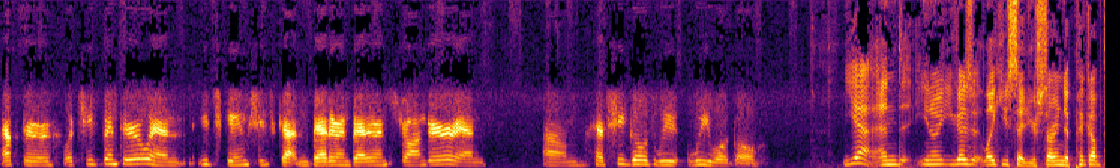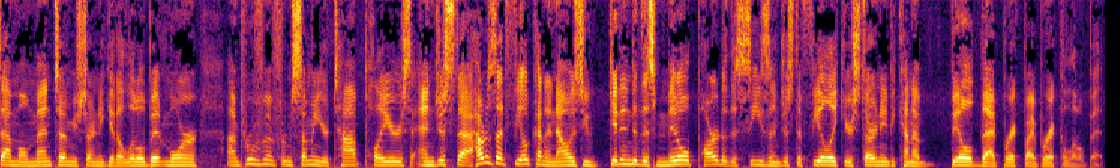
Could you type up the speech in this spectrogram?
after what she's been through, and each game she's gotten better and better and stronger, and um, as she goes, we we will go. Yeah, and you know, you guys, like you said, you're starting to pick up that momentum. You're starting to get a little bit more improvement from some of your top players. And just uh, how does that feel kind of now as you get into this middle part of the season, just to feel like you're starting to kind of build that brick by brick a little bit?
